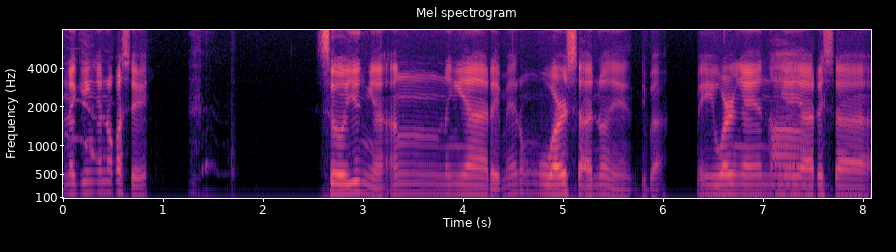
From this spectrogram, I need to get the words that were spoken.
naging ano kasi So yun nga ang nangyayari, merong war sa ano eh, 'di ba? May war ngayon Ah. nangyayari sa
